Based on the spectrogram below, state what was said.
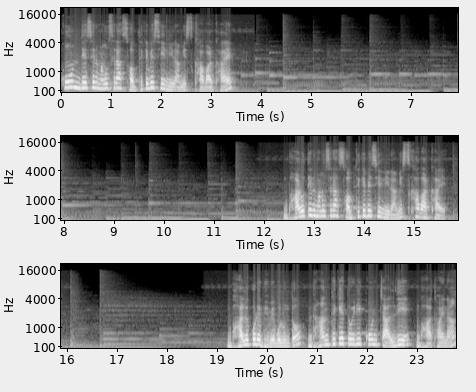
কোন দেশের মানুষেরা সব থেকে বেশি নিরামিষ খাবার খায়? ভারতের মানুষেরা সব থেকে বেশি নিরামিষ খাবার খায়। ভালো করে ভেবে বলুন তো, ধান থেকে তৈরি কোন চাল দিয়ে ভাত হয় না?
